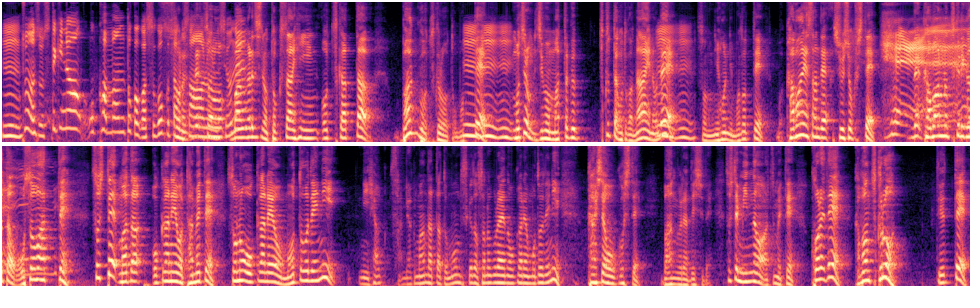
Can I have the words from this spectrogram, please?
うん、そうなんですよ。素敵なおカバンとかがすごくたくさんあるんですよそのバングねラデシュの特産品を使ったバッグを作ろうと思って、うんうんうん。もちろん自分は全く作ったことがないので、うんうん。その日本に戻ってカバン屋さんで就職してでカバンの作り方を教わってそしてまたお金を貯めてそのお金を元手に200、300万だったと思うんですけどそのぐらいのお金を元手に会社を起こしてバングラディッシュで。そしてみんなを集めてこれでカバン作ろうって言って、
